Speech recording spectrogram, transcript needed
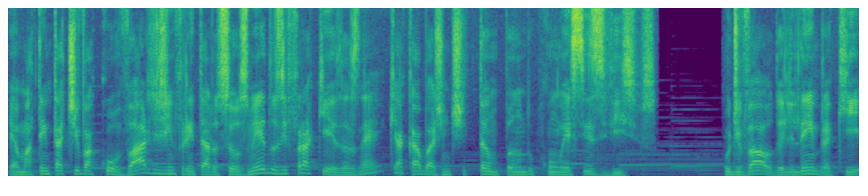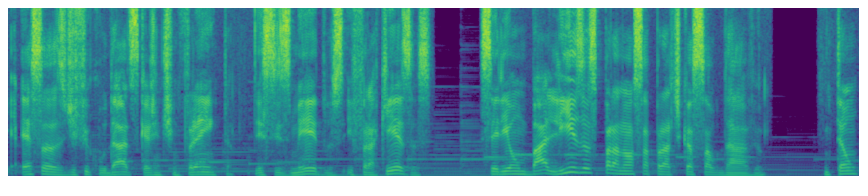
É uma tentativa covarde de enfrentar os seus medos e fraquezas, né? Que acaba a gente tampando com esses vícios. O Divaldo, ele lembra que essas dificuldades que a gente enfrenta, esses medos e fraquezas, seriam balizas para a nossa prática saudável. Então,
